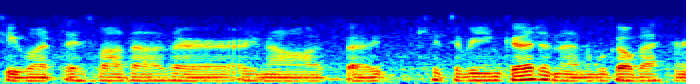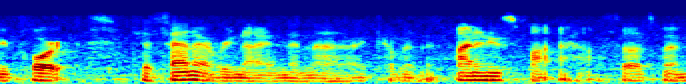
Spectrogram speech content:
see what Isabel does, or, or you know, if the kids are being good, and then we'll go back and report to Santa every night, and then uh, come in and find a new spot in the house. So it's been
